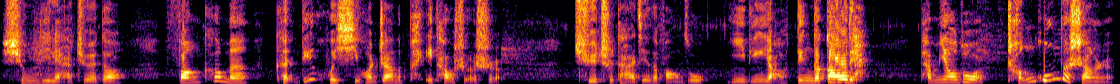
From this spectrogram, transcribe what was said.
兄弟俩觉得房客们。肯定会喜欢这样的配套设施。龋齿大街的房租一定要定得高点儿，他们要做成功的商人。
